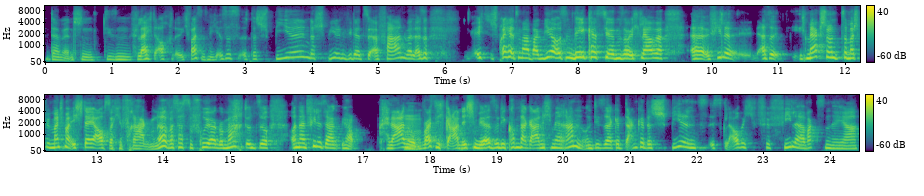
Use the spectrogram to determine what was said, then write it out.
der Menschen? Diesen vielleicht auch, ich weiß es nicht, ist es das Spielen, das Spielen wieder zu erfahren? Weil also ich spreche jetzt mal bei mir aus dem Nähkästchen so. Ich glaube, äh, viele, also ich merke schon zum Beispiel manchmal, ich stelle ja auch solche Fragen, ne? Was hast du früher gemacht und so? Und dann viele sagen, ja, keine Ahnung, mhm. weiß ich gar nicht mehr. So, die kommen da gar nicht mehr ran. Und dieser Gedanke des Spielens ist, glaube ich, für viele Erwachsene ja,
